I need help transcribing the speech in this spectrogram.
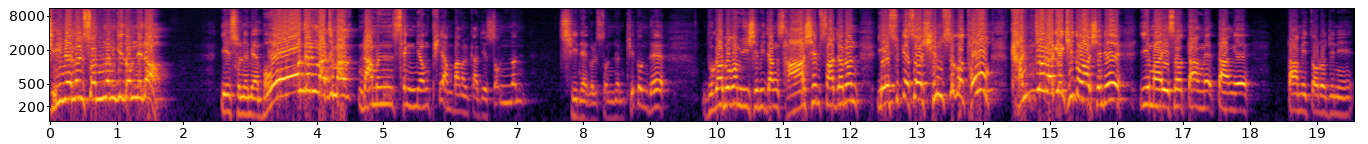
진액을 쏟는 기도입니다. 예수님의 모든 마지막 남은 생명 피 한 방울까지 쏟는 진액을 쏟는 기도인데 누가복음 22장 44절은 예수께서 힘쓰고 더욱 간절하게 기도하시니 이마에서 땅에, 땅에 땀이 떨어지니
